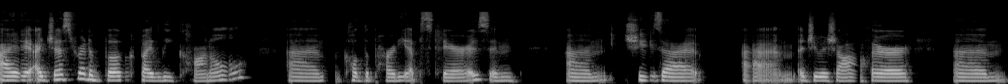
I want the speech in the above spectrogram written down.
I, I just read a book by Lee Conell um, called The Party Upstairs. And um, she's a, um, a Jewish author um,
